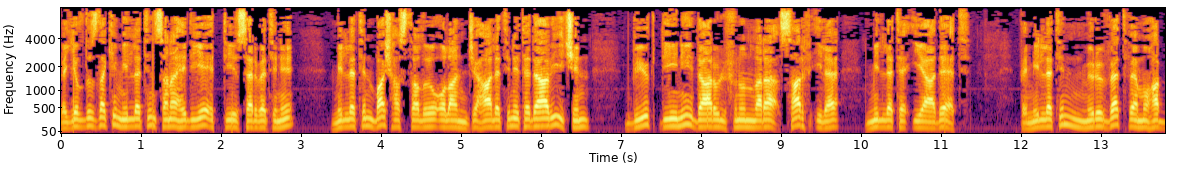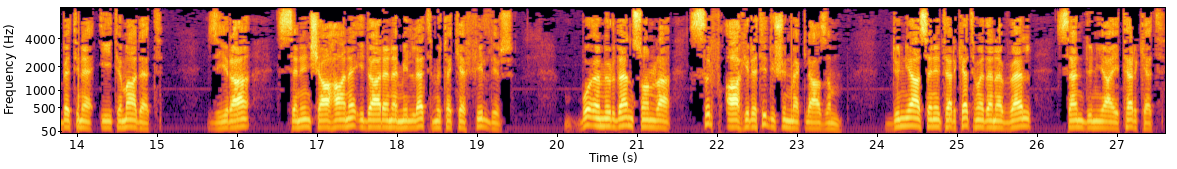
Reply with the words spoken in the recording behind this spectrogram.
ve yıldızdaki milletin sana hediye ettiği servetini milletin baş hastalığı olan cehaletini tedavi için büyük dini darülfünunlara sarf ile millete iade et ve milletin mürüvvet ve muhabbetine itimat et. Zira senin şahane idarene millet mütekeffildir. Bu ömürden sonra sırf ahireti düşünmek lazım. Dünya seni terk etmeden evvel sen dünyayı terk et.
